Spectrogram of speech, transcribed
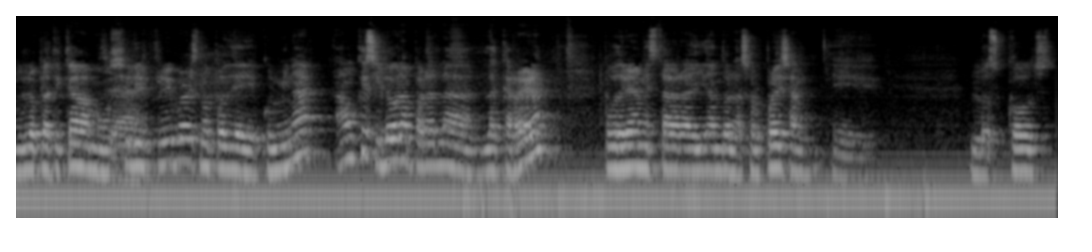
lo platicábamos, Philip Rivers no puede culminar, aunque si logran parar la, la carrera, podrían estar ahí dando la sorpresa eh, los Colts,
